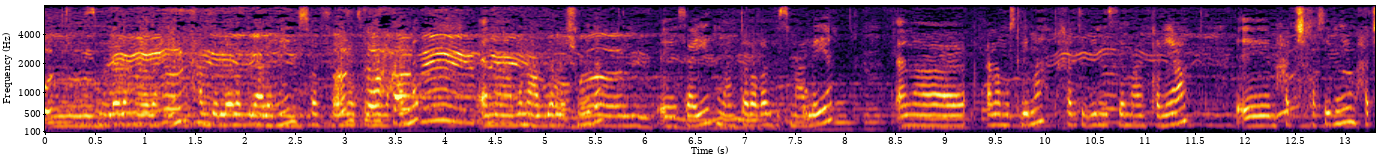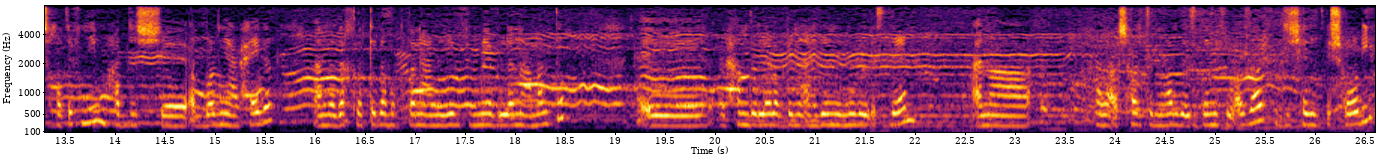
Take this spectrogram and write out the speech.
قلبي بسم الله الرحمن الرحيم الحمد لله رب العالمين والصلاه والسلام على محمد. أنا منى عبد الله شنودة. آه، سعيد من منطقه غرب إسماعيلية. أنا أنا مسلمة. دخلت دين الاسلام عن قناعه آه، محدش خاصبني محدش خاطفني محدش آه، أجبرني على حاجة. أنا داخلة كده مقتنعة مليون في المية باللي أنا عملته. الحمد لله ربنا أهداني لنور الإسلام. أنا أنا أشهرت النهارده إسلامي في الأزهر دي شهادة إشهاري.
